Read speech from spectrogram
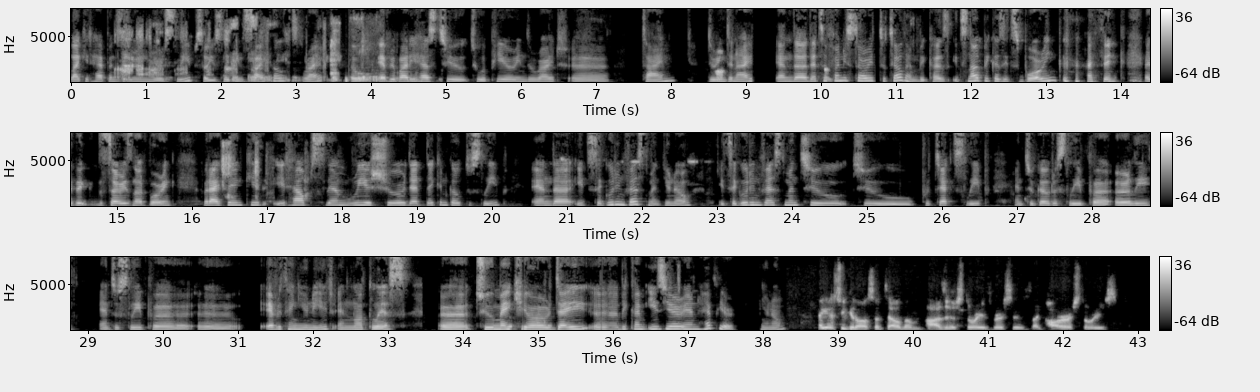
like it happens during your sleep. So you sleep in cycles right? So everybody has to to appear in the right uh, time during the night. And uh, that's a funny story to tell them because it's not because it's boring. I think i think the story is not boring but i think it it helps them reassure that they can go to sleep and uh, it's a good investment you know it's a good investment to to protect sleep and to go to sleep uh, early and to sleep uh, uh, everything you need and not less uh, to make your day uh, become easier and happier you know? I guess you could also tell them positive stories versus like horror stories.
